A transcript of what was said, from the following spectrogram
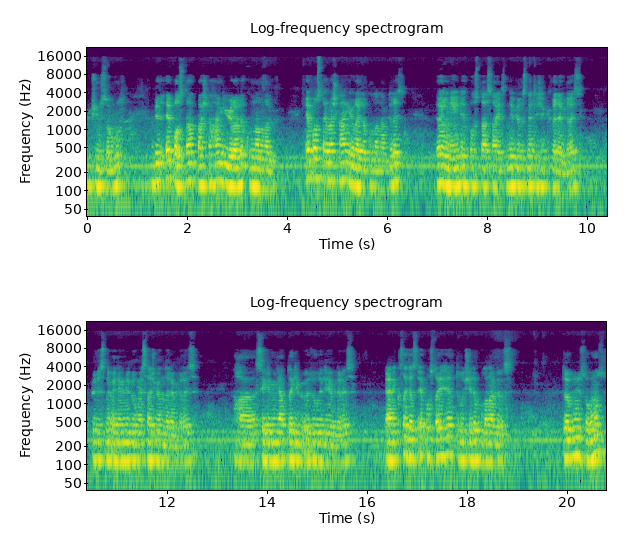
Üçüncü sorumuz. Bir e-posta başka hangi görevde kullanılabilir? E-postayı başka hangi görevde kullanabiliriz? Örneğin e-posta sayesinde birisine teşekkür edebiliriz. Birisine önemli bir mesaj gönderebiliriz. Selim'in yaptığı gibi özür dileyebiliriz. Yani kısacası e-postayı her türlü şeyde kullanabiliriz. Dördüncü sorumuz,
